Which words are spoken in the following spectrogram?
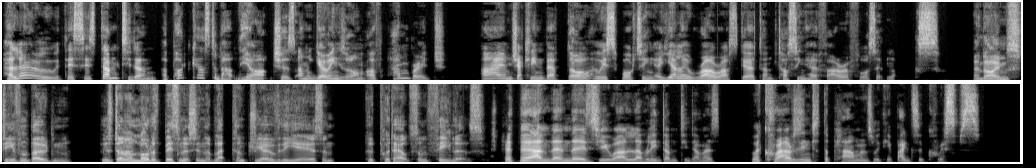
Hello, this is Dumteedum, a podcast about the archers and the goings on of Ambridge. I'm Jacqueline Berthaud, who is sporting a yellow rah-rah skirt and tossing her Farrah Fawcett locks. And I'm Stephen Bowden, who's done a lot of business in the Black Country over the years and could put out some feelers. and then there's you, our lovely Dumteedummers, who are crowded into the ploughmans with your bags of crisps.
